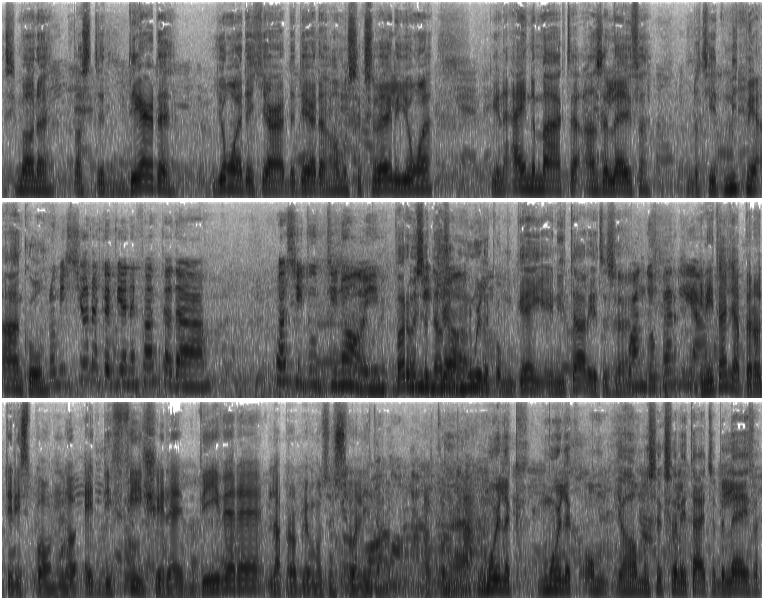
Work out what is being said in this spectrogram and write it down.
Simone was de derde jongen dit jaar, de derde homoseksuele jongen... die een einde maakte aan zijn leven, omdat hij het niet meer aankon. Promissione che viene fatta da quasi tutti noi. Waarom is het nou zo moeilijk om gay in Italië te zijn? Quando parliamo In Italia però ti rispondo, è difficile vivere la propria omosessualità, al Ja, contrario. moeilijk, moeilijk om je homoseksualiteit te beleven.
